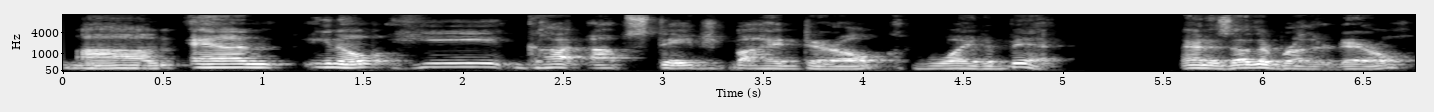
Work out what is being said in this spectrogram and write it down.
Mm-hmm. Um, and you know, he got upstaged by Daryl quite a bit, and his other brother Daryl.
